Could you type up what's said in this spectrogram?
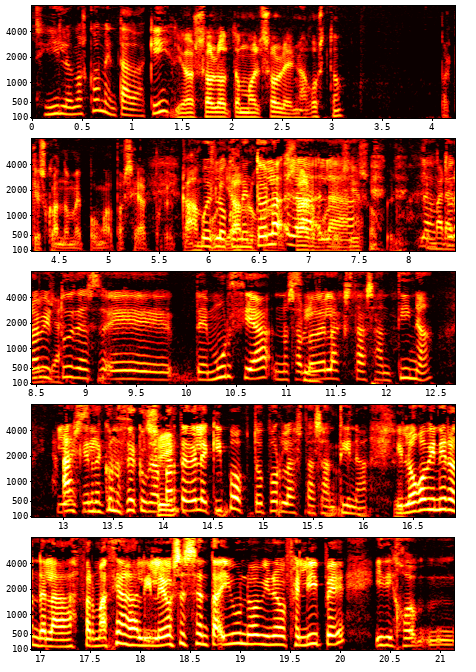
Sí, lo hemos comentado aquí. Yo solo tomo el sol en agosto porque es cuando me pongo a pasear por el campo. Pues lo comentó la, eso, la doctora Virtudes eh, de Murcia, nos habló de la axtasantina y hay que reconocer que una parte del equipo optó por la astaxantina. Y luego vinieron de la farmacia Galileo 61, vino Felipe y dijo, mm,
